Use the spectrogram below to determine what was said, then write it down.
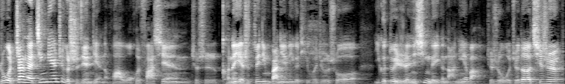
如果站在今天这个时间点的话，我会发现，就是可能也是最近半年的一个体会，就是说一个对人性的一个拿捏吧。就是我觉得，其实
